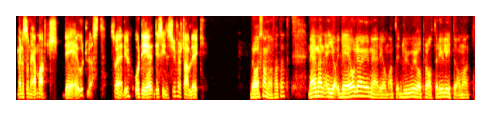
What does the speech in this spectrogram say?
Men en sån här match, det är uddlöst. Så är det ju. Och det, det syns ju i första halvlek. Bra sammanfattat. Nej, men jag, det håller jag ju med dig om. att Du och jag pratade ju lite om att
